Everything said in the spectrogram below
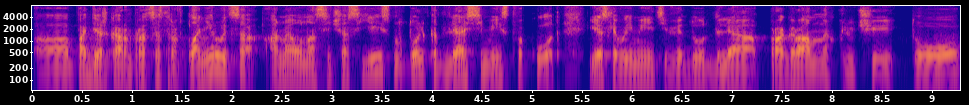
А, поддержка ARM-процессоров планируется, она у нас сейчас есть, но только для семейства код. Если вы имеете в виду для программных ключей, то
